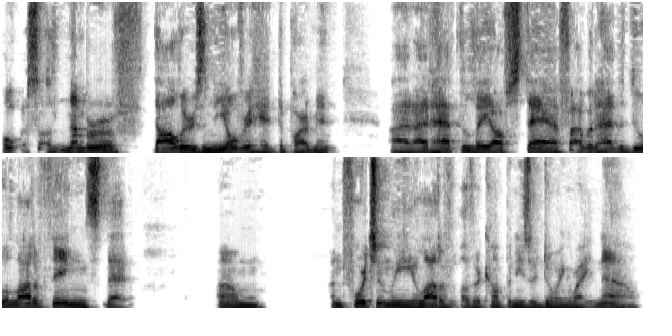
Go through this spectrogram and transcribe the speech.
a number of dollars in the overhead department I'd, I'd have to lay off staff. I would have had to do a lot of things that um, unfortunately a lot of other companies are doing right now.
